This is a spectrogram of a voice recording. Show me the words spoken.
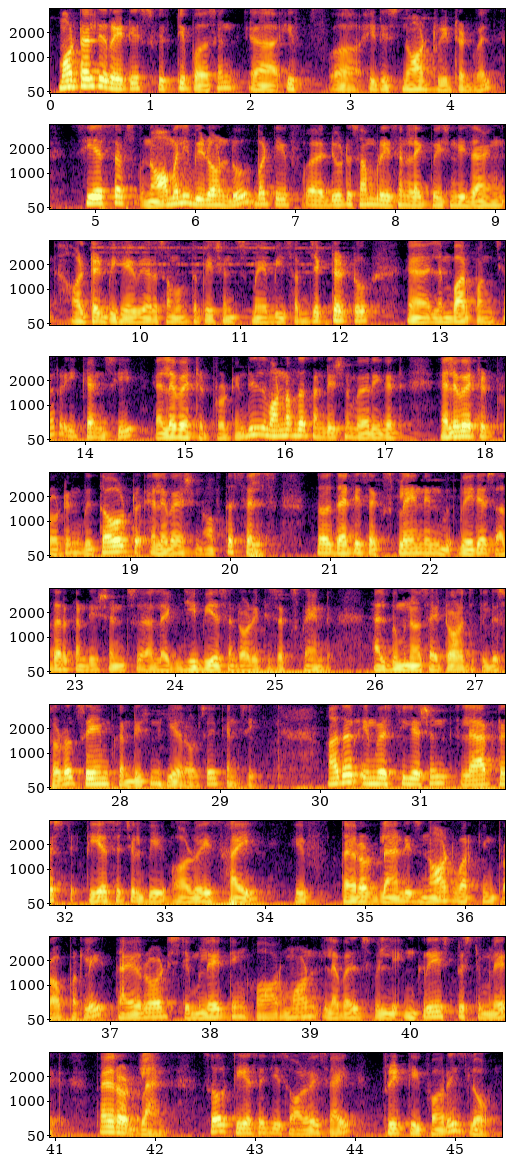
Mortality rate is 50% uh, if uh, it is not treated well. CSF normally we don't do, but if uh, due to some reason like patient is having altered behavior, some of the patients may be subjected to uh, lumbar puncture, you can see elevated protein. This is one of the condition where you get elevated protein without elevation of the cells. So that is explained in various other conditions uh, like GBS and all. It is explained albuminocytological disorder. Same condition here also you can see. Other investigation lab test TSH will be always high if thyroid gland is not working properly. Thyroid stimulating hormone levels will increase to stimulate thyroid gland. So TSH is always high. Free T4 is low.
